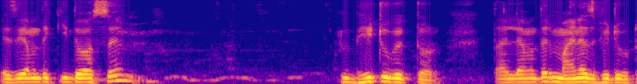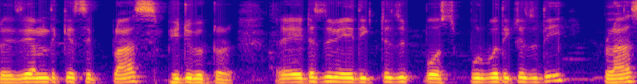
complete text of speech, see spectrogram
এই যে আমাদের কী দেওয়া আছে? V two vector. তাহলে আমাদের মাইনাস ভি টু ভেক্টর যে আমাদের কি প্লাস ভি টু ভেক্টর তাহলে এটা যদি এই দিকটা যদি পূর্ব দিকটা যদি প্লাস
